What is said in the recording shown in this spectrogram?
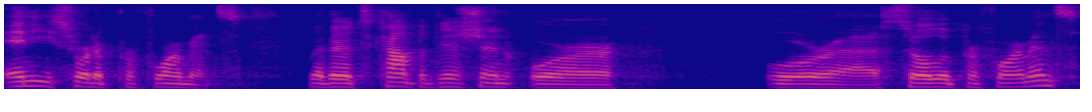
any sort of performance, whether it's competition or, or a solo performance.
